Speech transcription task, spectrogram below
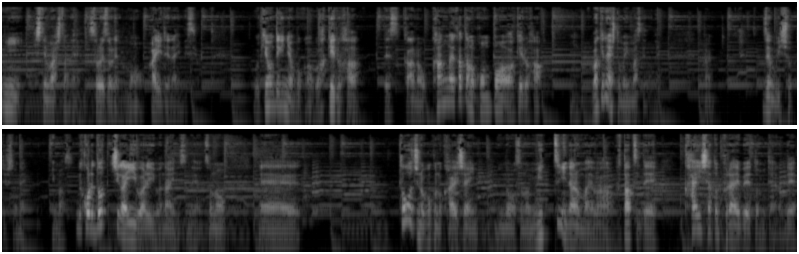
にしてましたね。それぞれもう相入れないんですよ。基本的には僕は分ける派ですか。あの、考え方の根本は分ける派。うん、分けない人もいますけどね。はい。全部一緒っていう人ね、います。で、これどっちがいい悪いはないですね。その、えー、当時の僕の会社員のその3つになる前は2つで、会社とプライベートみたいなので、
